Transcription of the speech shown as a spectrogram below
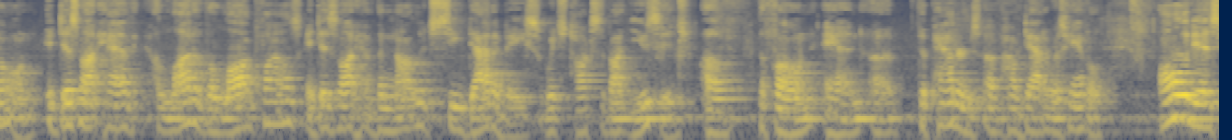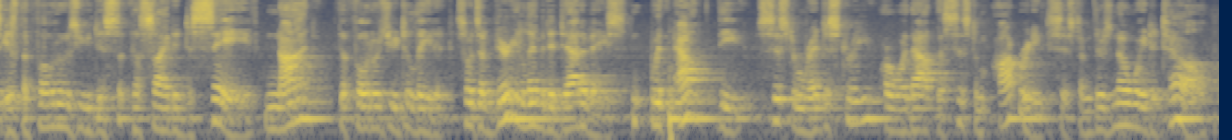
phone. It does not have a lot of the log files. It does not have the KnowledgeC database, which talks about usage of the phone and uh, the patterns of how data was handled. All it is is the photos you decided to save, not the photos you deleted. So it's a very limited database. Without the system registry or without the system operating system, there's no way to tell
